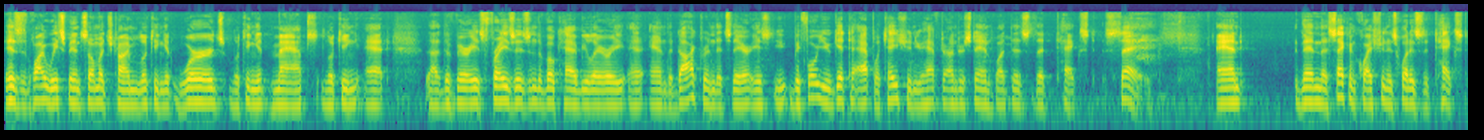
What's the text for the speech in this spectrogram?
is why we spend so much time looking at words, looking at maps, looking at uh, the various phrases and the vocabulary and, and the doctrine that's there is you, before you get to application you have to understand what does the text say. And then the second question is what does the text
